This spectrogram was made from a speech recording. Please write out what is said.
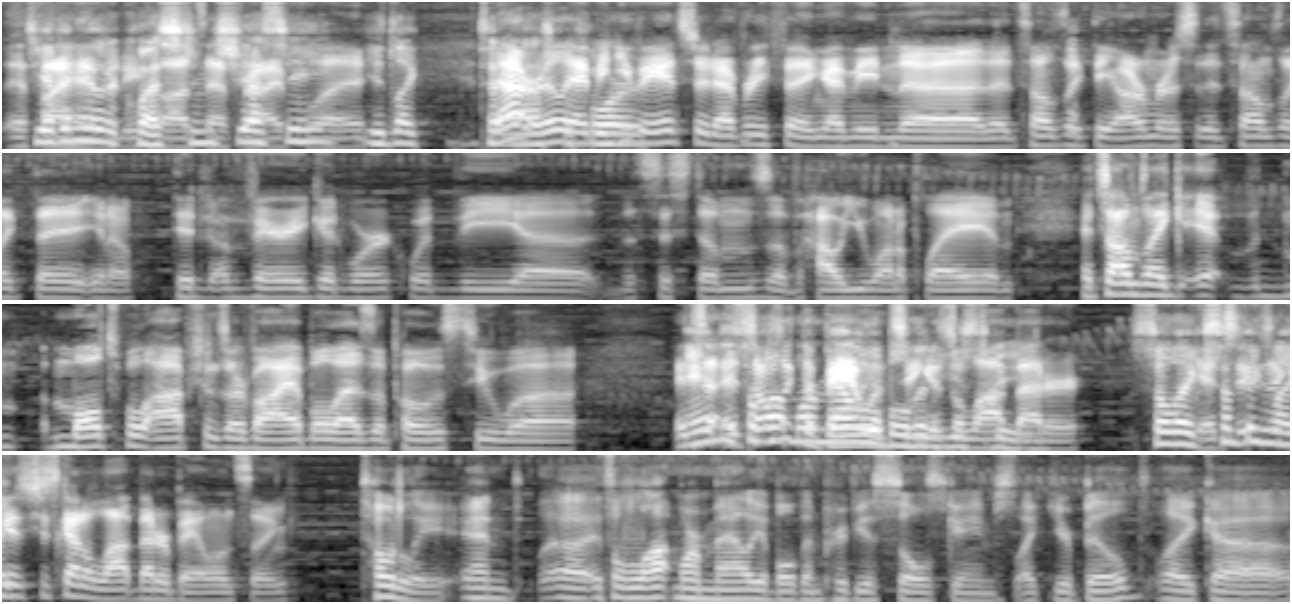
If do you have I any have other any questions, Jesse? You'd like to Not ask really. I mean, you've answered everything. I mean, uh, that sounds like the armor. It sounds like they, you know, did a very good work with the uh, the systems of how you want to play, and it sounds like it, multiple options are viable as opposed to. Uh, it's, And it it's a sounds like the balancing it is a lot be. better. So, like, it something like, like it's just got a lot better balancing. Totally, and uh, it's a lot more malleable than previous Souls games. Like your build, like uh,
